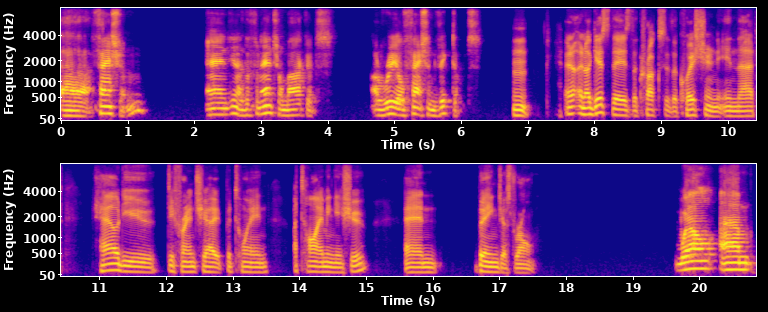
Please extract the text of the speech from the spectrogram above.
uh, fashion, and you know the financial markets are real fashion victims. Mm. And, and I guess there's the crux of the question in that how do you differentiate between a timing issue and being just wrong? Well, um,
